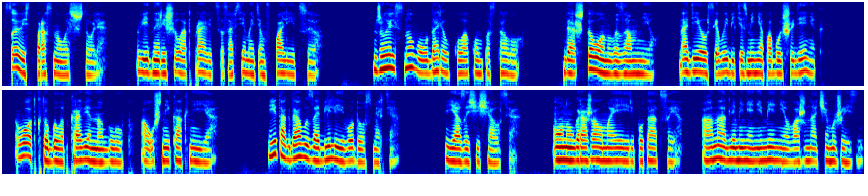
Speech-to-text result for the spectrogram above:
Совесть проснулась, что ли? Видно, решил отправиться со всем этим в полицию. Джоэль снова ударил кулаком по столу. Да что он возомнил? Надеялся выбить из меня побольше денег? Вот кто был откровенно глуп, а уж никак не я. И тогда вы забили его до смерти. Я защищался. Он угрожал моей репутации, а она для меня не менее важна, чем жизнь.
